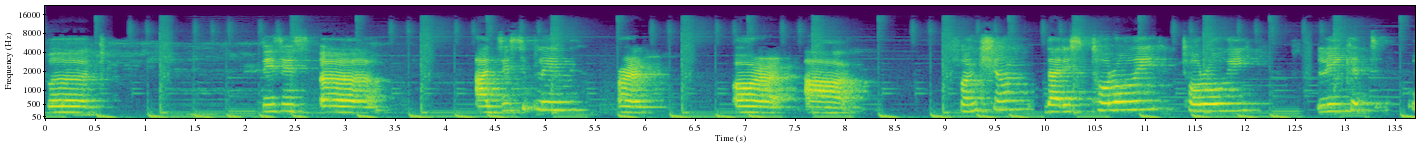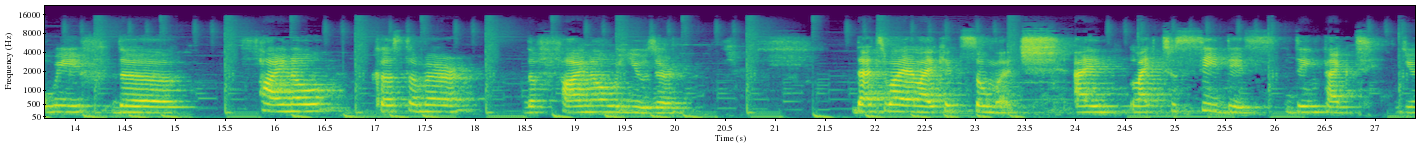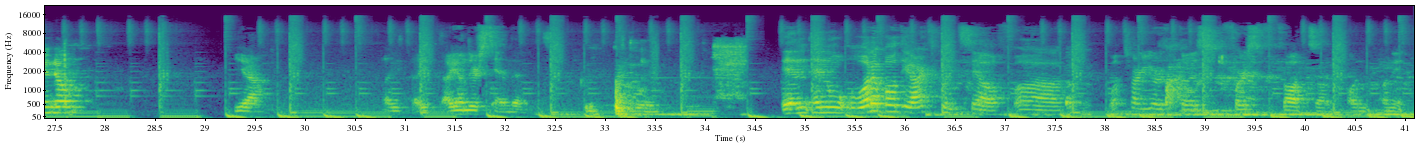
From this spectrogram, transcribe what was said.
but this is a, a discipline or or a function that is totally totally linked with the final customer the final user. That's why i like it so much. I like to see this the impact you know? Yeah. I i, I understand that and and what about the article itself? Uh, what are your first, first thoughts on, on, on it?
